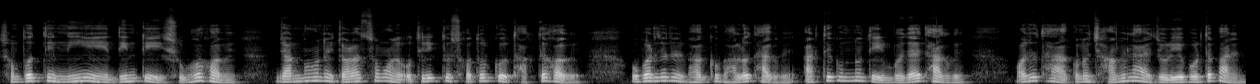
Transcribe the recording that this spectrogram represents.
সম্পত্তি নিয়ে দিনটি শুভ হবে। যানবাহনে চড়ার সময় অতিরিক্ত সতর্ক থাকতে হবে। উপার্জনের ভাগ্য ভালো থাকবে, আর্থিক উন্নতি বজায় থাকবে। অযথা কোনো ঝামেলায় জড়িয়ে পড়তে পারেন।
